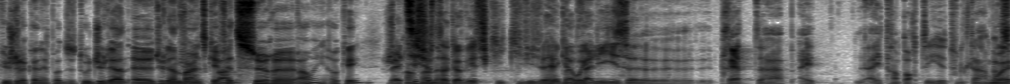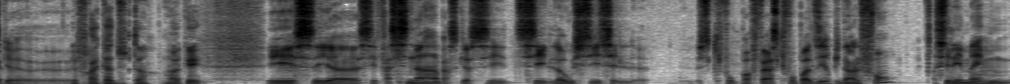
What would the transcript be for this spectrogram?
Que je le connais pas du tout. Julian, euh, Julian Barnes qui a Barnes. fait sur. euh, ah oui, OK. Ben, tu sais. Shostakovich qui, qui vivait avec Ben une oui. valise euh, prête à, à être, à être emportée tout le temps parce Ouais. que Le fracas du temps. Ouais. OK. Et c'est euh, c'est fascinant parce que c'est là aussi, c'est ce qu'il faut pas faire, ce qu'il faut pas dire. Puis dans le fond, c'est les mêmes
